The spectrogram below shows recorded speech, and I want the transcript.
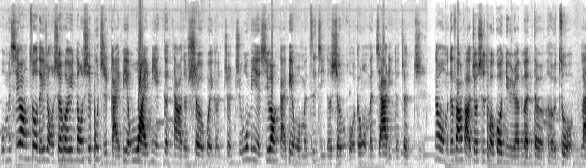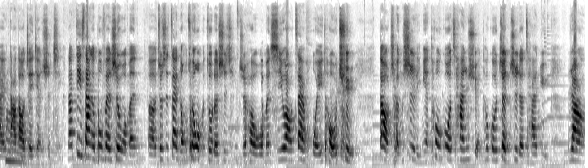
我们希望做的一种社会运动是不止改变外面更大的社会跟政治，我们也希望改变我们自己的生活跟我们家里的政治。那我们的方法就是透过女人们的合作来达到这件事情。那第三个部分是我们呃就是在农村我们做的事情之后，我们希望再回头去到城市里面，透过参选，透过政治的参与，让。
